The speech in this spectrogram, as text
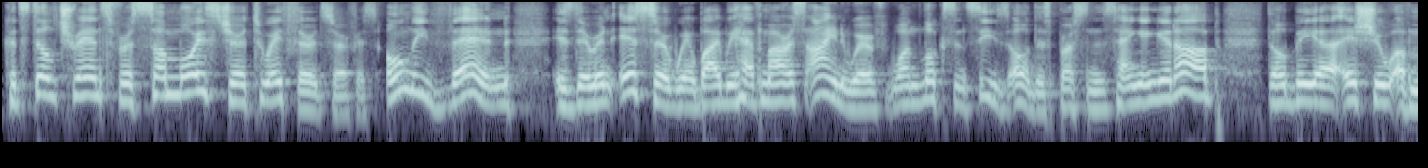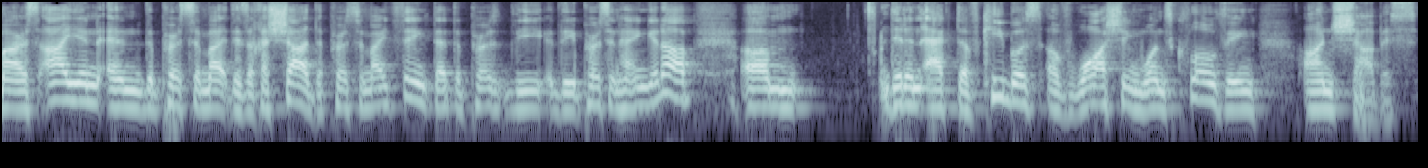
could still transfer some moisture to a third surface. Only then is there an Isser whereby we have Maris Ayin, where if one looks and sees, oh, this person is hanging it up, there'll be an issue of Maris Ayin, and the person might, there's a chashad, the person might think that the, per, the, the person hanging it up, um, did an act of kibus, of washing one's clothing on Shabbos.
